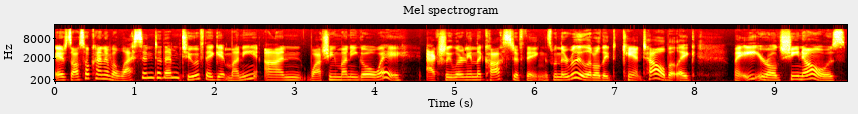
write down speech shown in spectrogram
It's also kind of a lesson to them too if they get money on watching money go away, actually learning the cost of things. When they're really little, they can't tell, but like my eight year old, she knows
